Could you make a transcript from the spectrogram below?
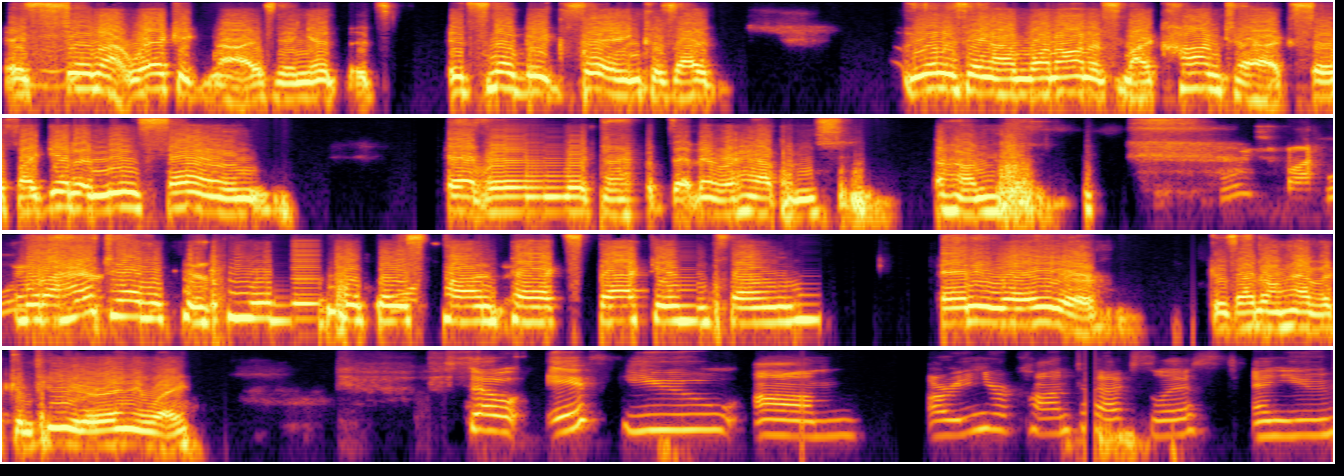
It's still not recognizing it. It's, it's no big thing because I, the only thing I want on is my contacts. So if I get a new phone ever, which I hope that never happens, um, would I have to have a computer to put those contacts back in the phone anyway, or because I don't have a computer anyway? So if you um, are in your contacts list and you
